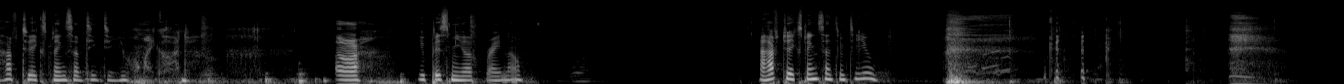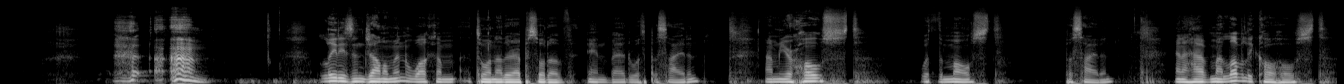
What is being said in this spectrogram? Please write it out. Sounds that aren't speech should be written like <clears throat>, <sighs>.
have to explain something to you. Oh my god. Uh, you piss me off right now. I have to explain something to you. <laughs> Ladies and gentlemen, welcome to another episode of In Bed with Poseidon. I'm your host with the most, Poseidon, and I have my lovely co-host,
